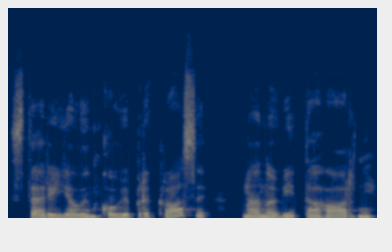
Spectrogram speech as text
старі ялинкові прикраси на нові та гарні.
